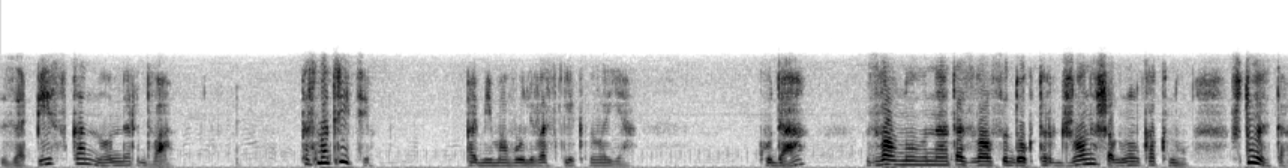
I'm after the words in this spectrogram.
записка номер два. «Посмотрите!» — помимо воли воскликнула я. «Куда?» — взволнованно отозвался доктор Джон и шагнул к окну. «Что это?»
